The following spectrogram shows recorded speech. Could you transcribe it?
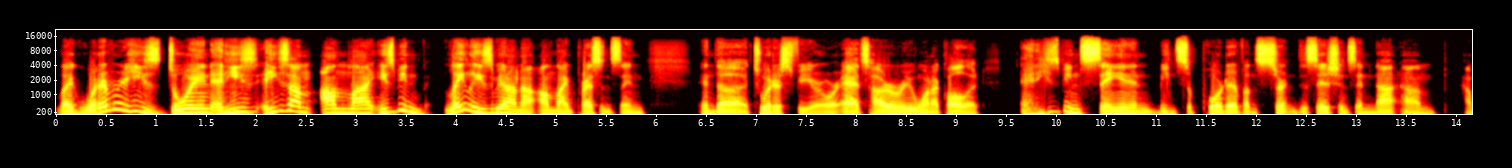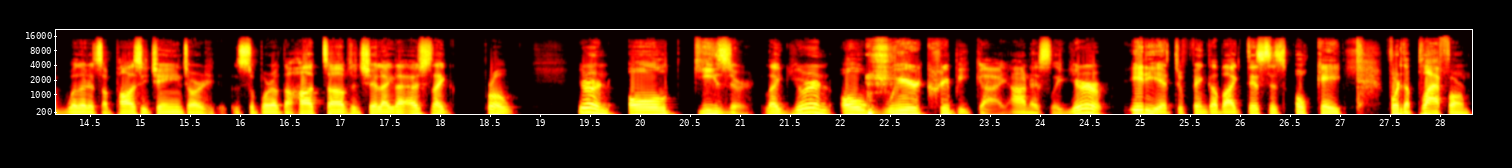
Like whatever he's doing, and he's he's on online. He's been lately. He's been on an online presence in in the Twitter sphere or ads, however you want to call it. And he's been saying and being supportive on certain decisions and not um uh, whether it's a policy change or support of the hot tubs and shit like that. I was like, bro, you're an old geezer. Like you're an old weird creepy guy. Honestly, you're idiot to think of like this is okay for the platform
